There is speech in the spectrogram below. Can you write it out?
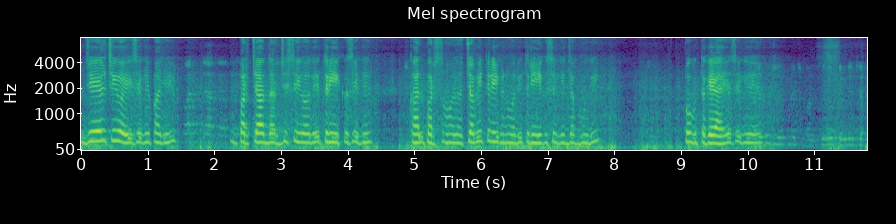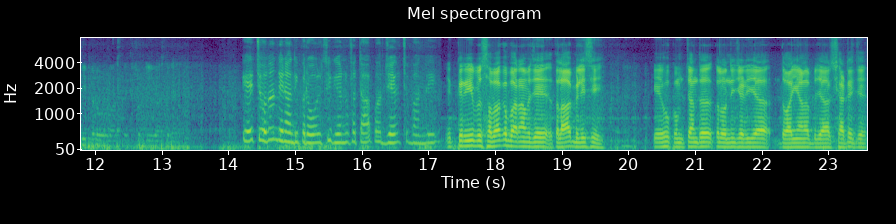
ਜੇਲ੍ਹ 'ਚ ਹੀ ਹੋਈ ਸੀਗੀ ਭਾਜੀ। ਪਰਚਾ ਦਰਜ ਸੀ ਉਹਦੀ, ਤਰੀਕ ਸੀਗੀ। ਕੱਲ ਪਰਸੋਂ ਹੋਇਆ 24 ਤਰੀਕ ਨੂੰ ਉਹਦੀ ਤਰੀਕ ਸੀਗੀ ਜੱਗੂ ਦੀ। ਭੁਗਤ ਕੇ ਆਏ ਸੀਗੇ। ਇਹ। ਇਹ 14 ਦਿਨਾਂ ਦੀ ਪਰੋਲ ਸੀਗੀ ਉਹਨੂੰ, ਫਤਾਹਪੁਰ ਜੇਲ੍ਹ 'ਚ ਬੰਦੀ ਇਹ ਕਰੀਬ ਸਵਾ ਕੁ 12 ਵਜੇ ਇਤਲਾਹ ਮਿਲੀ ਸੀ। ਕਿ ਹੁਕਮਚੰਦ ਕਲੋਨੀ ਜਿਹੜੀ ਆ, ਦਵਾਈਆਂ ਵਾਲਾ ਬਾਜ਼ਾਰ ਛੱਡ 'ਚ,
